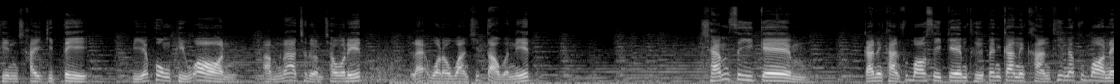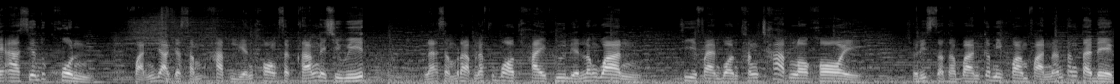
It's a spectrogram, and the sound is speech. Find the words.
ทินชัยกิติปิยพงษ์ผิวอ่อนอำนาจเฉลิมชาวริตและวรวรรณชิตาวนิชแชมป์ซีเกม การแข่งขันฟุตบอลซีเกมถือเป็นการแข่งขันที่นักฟุตบอลในอาเซียนทุกคน ฝันอยากจะสัมผัสเหรียญทองสักครั้งในชีวิต และสำหรับนักฟุตบอลไทยคือเหรียญรางวัล ที่แฟนบอลทั้งชาติรอคอยชลิตสัตบันก็มีความฝันนั้นตั้งแต่เด็ก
